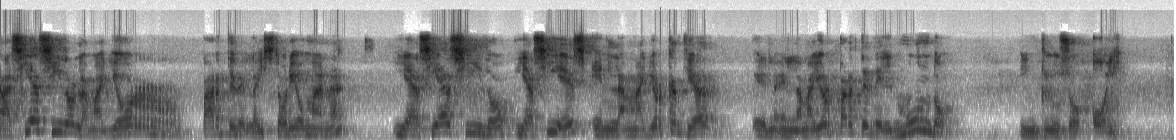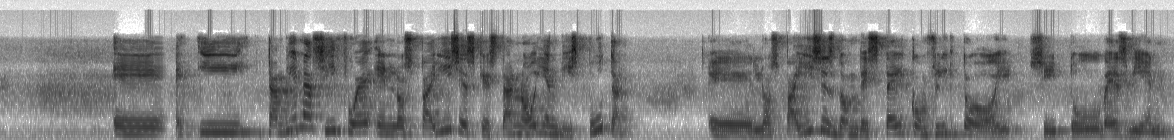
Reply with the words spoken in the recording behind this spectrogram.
así ha sido la mayor parte de la historia humana y así ha sido y así es en la mayor cantidad, en, la mayor parte del mundo, incluso hoy. Eh, y también así fue en los países que están hoy en disputa. Eh, los países donde está el conflicto hoy, si tú ves bien,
